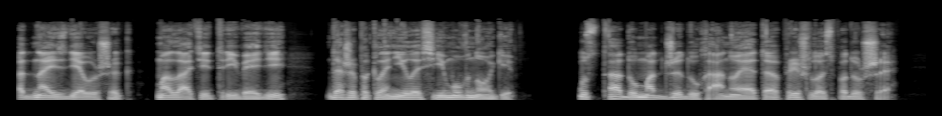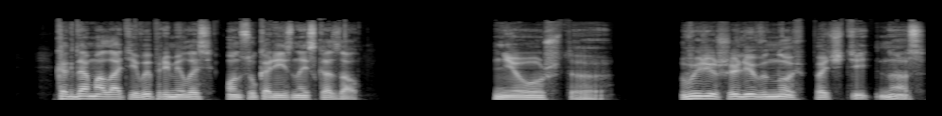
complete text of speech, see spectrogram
Одна из девушек, Малати Триведи, даже поклонилась ему в ноги. Устаду Маджиду хану это пришлось по душе. Когда Малати выпрямилась, он сукоризной сказал. «Неужто вы решили вновь почтить нас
